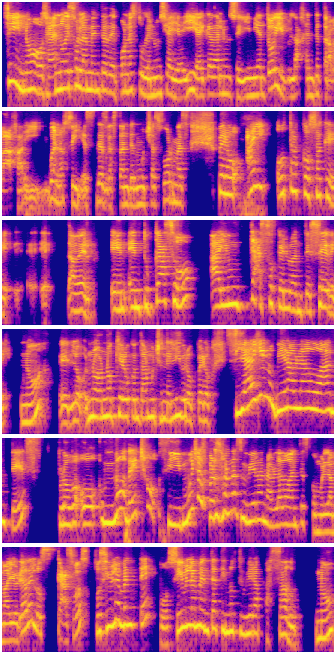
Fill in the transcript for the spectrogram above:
Sí, no, o sea, no es solamente de pones tu denuncia y ahí hay que darle un seguimiento y la gente trabaja y bueno, sí, es desgastante en muchas formas, pero hay otra cosa que, eh, eh, a ver, en, en tu caso, hay un caso que lo antecede, ¿no? Eh, no, no quiero contar mucho en el libro, pero si alguien hubiera hablado antes, o no, de hecho, si muchas personas hubieran hablado antes, como en la mayoría de los casos, posiblemente, posiblemente a ti no te hubiera pasado, ¿no?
